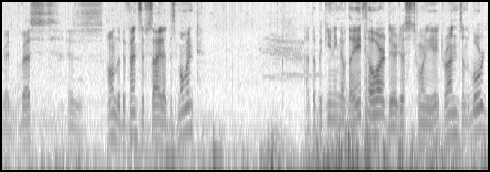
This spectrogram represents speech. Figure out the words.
Midwest is on the defensive side at this moment. The beginning of the eighth over, there are just 28 runs on the board.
